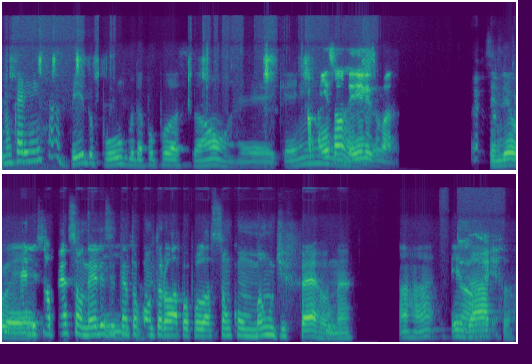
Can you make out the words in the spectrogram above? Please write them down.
não querem nem saber do povo, da população. É, querem, Só pensam neles, mano. Entendeu? É, Eles só pensam neles e Isso. tentam controlar a população com mão de ferro, né? aham, Não, exato.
